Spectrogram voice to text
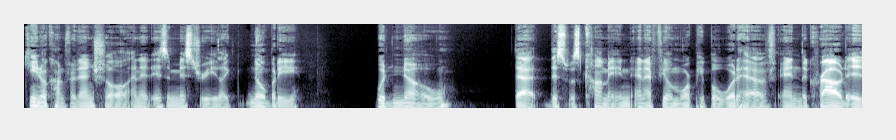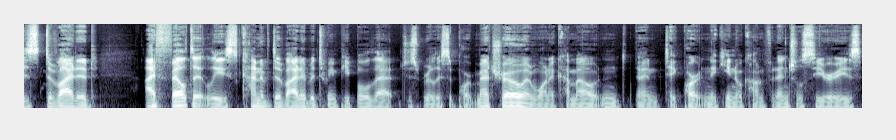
Kino Confidential and it is a mystery, like nobody would know that this was coming, and I feel more people would have, and the crowd is divided. I felt at least kind of divided between people that just really support Metro and want to come out and, and take part in the Kino Confidential series,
